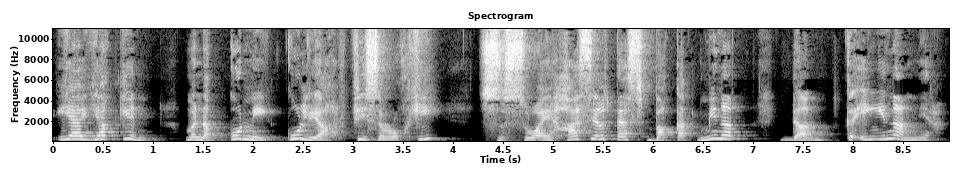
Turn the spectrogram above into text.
ia yakin menekuni kuliah fisiologi sesuai hasil tes bakat minat dan keinginannya.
